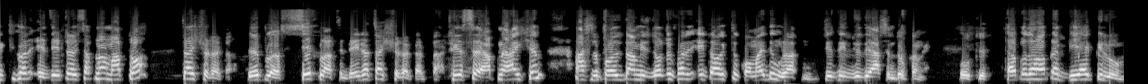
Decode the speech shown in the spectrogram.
বিক্রি করে। এই যে এটা হচ্ছে আপনার মাত্র চারশো টাকা। এ প্লাস এ প্লাস এটা চারশো টাকারটা ঠিক আছে? আপনি আইসেন আসলে পরে আমি যত পারি এটাও একটু কমাই দিম রাখুন যদি যদি আসেন দোকানে। ওকে তারপর ধরুন আপনার ভিআইপি লোন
